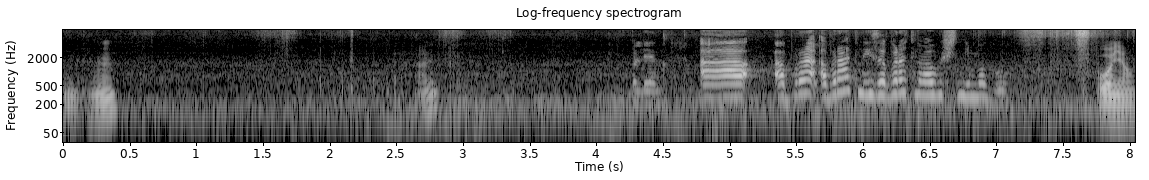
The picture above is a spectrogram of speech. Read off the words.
Мгм. Блин. А обра- обратно из обратного обычно не могу. понял.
